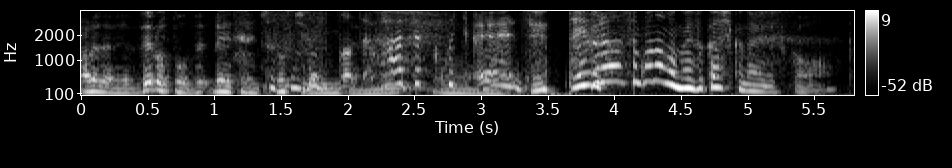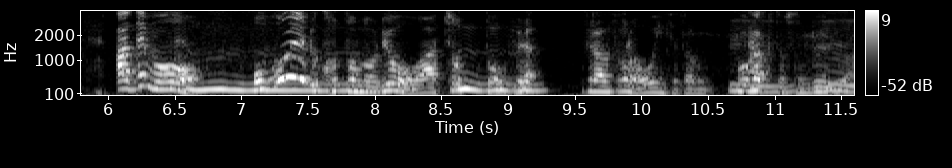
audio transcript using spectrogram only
あれだね。ゼロとゼ0.1そうそうどっちがいいみたいな。ねあじゃあここ近い。えー絶対フランス語の方が難しくないですか？あでもうん覚えることの量はちょっとフラうんフランス語の方が多いんですよ多分語学としてのルールは。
